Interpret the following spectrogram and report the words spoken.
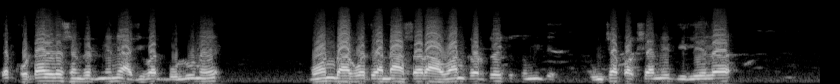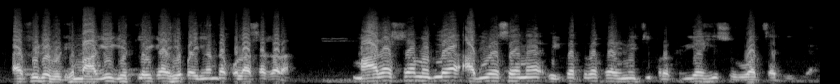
त्या खोटारड्या संघटनेने अजिबात बोलू नये. मोहन भागवत यांना असं आवाहन करतोय की तुम्ही तुमच्या पक्षाने दिलेलं ऍफिडेव्हिट हे मागे घेतलंय का हे पहिल्यांदा खुलासा करा. महाराष्ट्रामधल्या आदिवासींना एकत्र करण्याची प्रक्रिया ही सुरुवात झालेली आहे.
